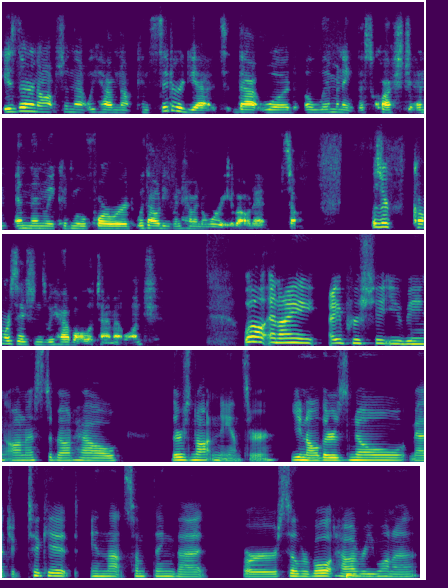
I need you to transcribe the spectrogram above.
Is there an option that we have not considered yet that would eliminate this question and then we could move forward without even having to worry about it? So those are conversations we have all the time at lunch. Well, and I I appreciate you being honest about how there's not an answer. You know, there's no magic ticket and that's something that or silver bullet, however you want to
